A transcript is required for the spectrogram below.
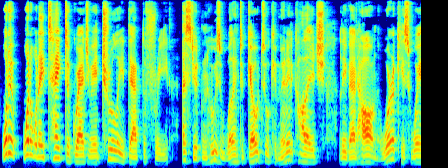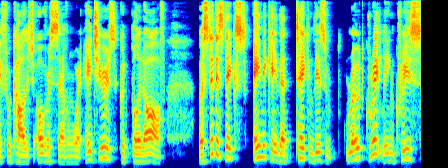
What, what would it take to graduate truly debt free? A student who is willing to go to a community college, live at home, and work his way through college over seven or eight years could pull it off. But statistics indicate that taking this road greatly increase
